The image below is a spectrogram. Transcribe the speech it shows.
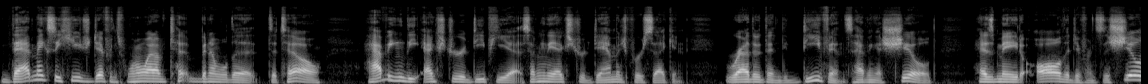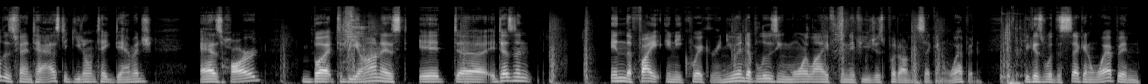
that makes a huge difference from what I've been able to, to tell. Having the extra DPS, having the extra damage per second, rather than the defense having a shield, has made all the difference. The shield is fantastic. You don't take damage as hard, but to be honest, it uh, it doesn't end the fight any quicker, and you end up losing more life than if you just put on a second weapon. Because with the second weapon,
